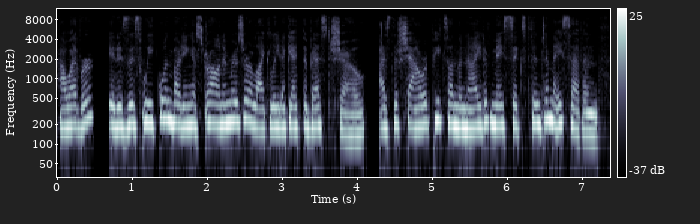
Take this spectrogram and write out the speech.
However, it is this week when budding astronomers are likely to get the best show, as the shower peaks on the night of May 6th into May 7th.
